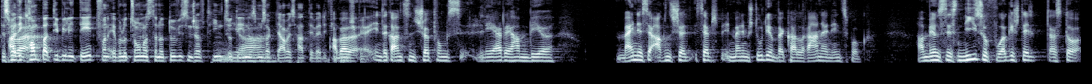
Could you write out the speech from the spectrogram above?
Das war aber, die Kompatibilität von Evolution aus der Naturwissenschaft hin zu ja, dem, dass man sagt, ja, aber es hatte, wer die Finger Aber in der ganzen Schöpfungslehre haben wir meines Erachtens, selbst in meinem Studium bei Karl Rahner in Innsbruck, haben wir uns das nie so vorgestellt, dass da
